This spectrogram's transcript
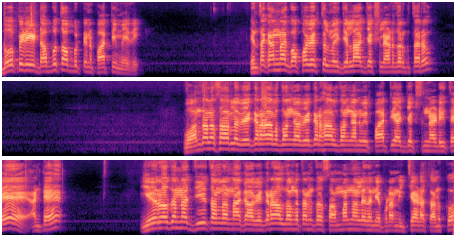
దోపిడీ డబ్బుతో పుట్టిన పార్టీ మీది. ఇంతకన్నా గొప్ప వ్యక్తులు మీ జిల్లా అధ్యక్షులు ఎడ దొరుకుతారు? వందల సార్లు విగ్రహాల దొంగ విగ్రహాల దొంగ అని మీ పార్టీ అధ్యక్షుడిని అడిగితే అంటే ఏ రోజన్నా జీవితంలో నాకు ఆ విగ్రహాల దొంగతనంతో సంబంధం లేదని ఎప్పుడన్నా ఇచ్చాడా కనుక్కో?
